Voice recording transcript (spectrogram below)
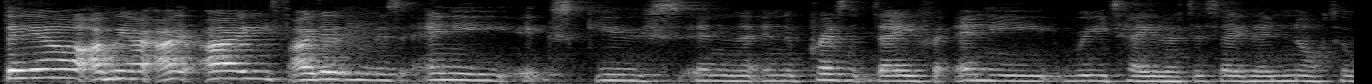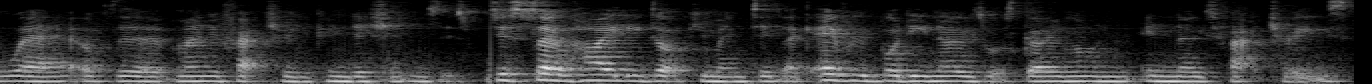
They are. I mean, I, I, I don't think there's any excuse in the, in the present day for any retailer to say they're not aware of the manufacturing conditions. It's just so highly documented. Like everybody knows what's going on in those factories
